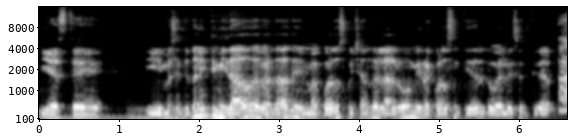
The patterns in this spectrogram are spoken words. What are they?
y este... Y me sentí tan intimidado, de verdad, y me acuerdo escuchando el álbum y recuerdo sentir el duelo y sentir el... ¡Ah!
